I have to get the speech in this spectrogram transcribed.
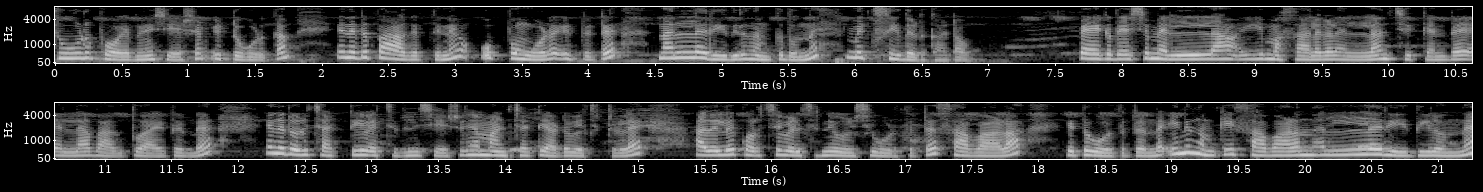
ചൂട് പോയതിന് ശേഷം ഇട്ട് കൊടുക്കാം. എന്നിട്ട് പാകത്തിന് ഉപ്പും കൂടെ ഇട്ടിട്ട് നല്ല രീതിയിൽ നമുക്കിതൊന്ന് മിക്സ് ചെയ്തെടുക്കാം കേട്ടോ. ഇപ്പം ഏകദേശം എല്ലാം ഈ മസാലകളെല്ലാം ചിക്കന്റെ എല്ലാ ഭാഗത്തും ആയിട്ടുണ്ട്. എന്നിട്ടൊരു ചട്ടി വെച്ചതിന് ശേഷം ഞാൻ മൺചട്ടി ആട്ടോ വെച്ചിട്ടുള്ളത് അതിൽ കുറച്ച് വെളിച്ചെണ്ണ ഒഴിച്ച് കൊടുത്തിട്ട് സവാള ഇട്ട് കൊടുത്തിട്ടുണ്ട്. ഇനി നമുക്ക് ഈ സവാള നല്ല രീതിയിലൊന്ന്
